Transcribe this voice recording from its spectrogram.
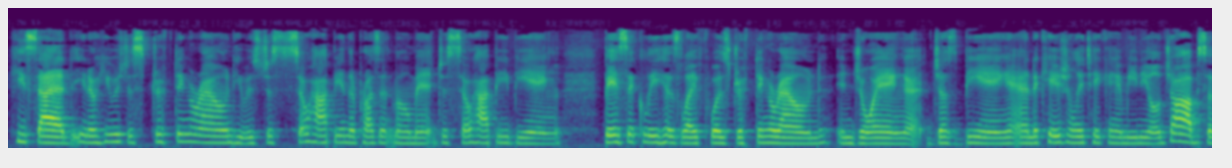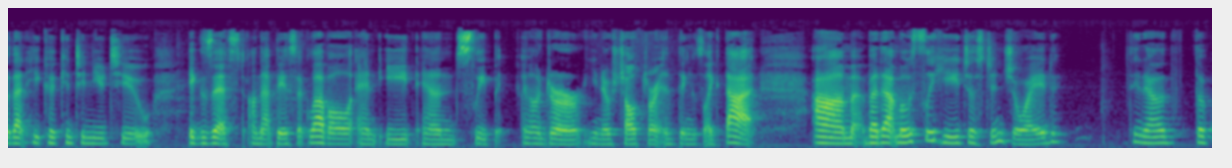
he said, you know, he was just drifting around. He was just so happy in the present moment, just so happy being. Basically, his life was drifting around, enjoying just being, and occasionally taking a menial job so that he could continue to exist on that basic level and eat and sleep under, you know, shelter and things like that. Um, but that mostly he just enjoyed, you know, the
